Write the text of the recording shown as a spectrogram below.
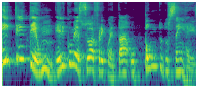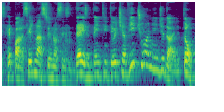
Em 31, ele começou a frequentar o ponto dos 100 réis. Repara, se ele nasceu em 1910, então em 31 ele tinha 21 aninhos de idade. Então,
